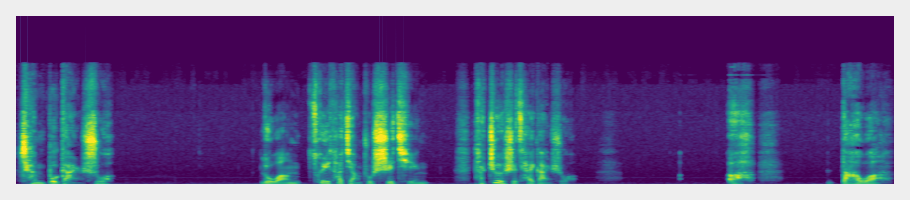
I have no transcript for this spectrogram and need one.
臣不敢说。鲁王催他讲出实情，他这时才敢说：“啊，大王，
